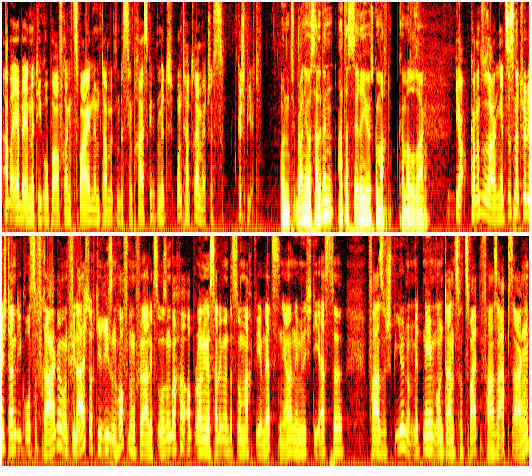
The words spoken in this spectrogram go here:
Aber er beendet die Gruppe auf Rang 2, nimmt damit ein bisschen Preisgeld mit und hat drei Matches gespielt. Und Ronnie O'Sullivan hat das seriös gemacht, kann man so sagen. Ja, kann man so sagen. Jetzt ist natürlich dann die große Frage und vielleicht auch die Riesenhoffnung für Alex Osenbacher, ob Ronnie O'Sullivan das so macht wie im letzten Jahr, nämlich die erste Phase spielen und mitnehmen und dann zur zweiten Phase absagen.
